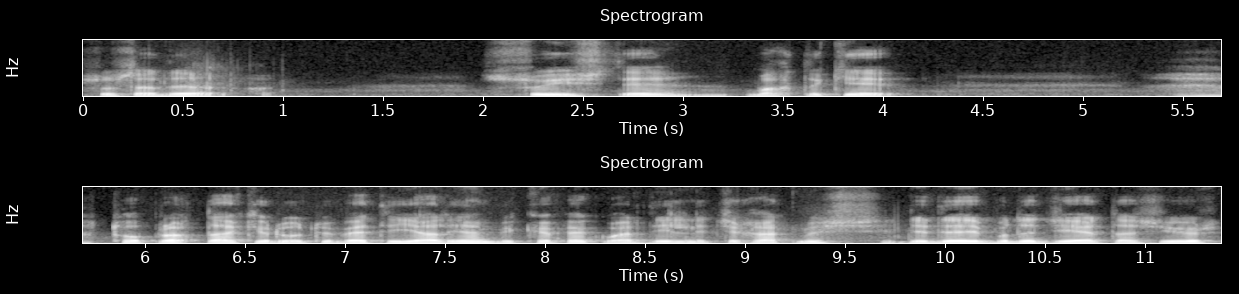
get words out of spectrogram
susadı. Su içti. Baktı ki topraktaki rutubeti yalayan bir köpek var. Dilini çıkartmış. Dedi bu da ciğer taşıyor.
